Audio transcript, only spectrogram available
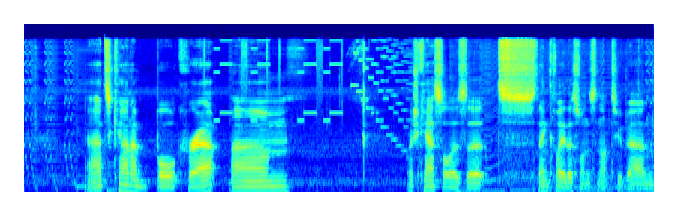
That's kind of bullcrap. Um, which castle is it? Thankfully this one's not too bad.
